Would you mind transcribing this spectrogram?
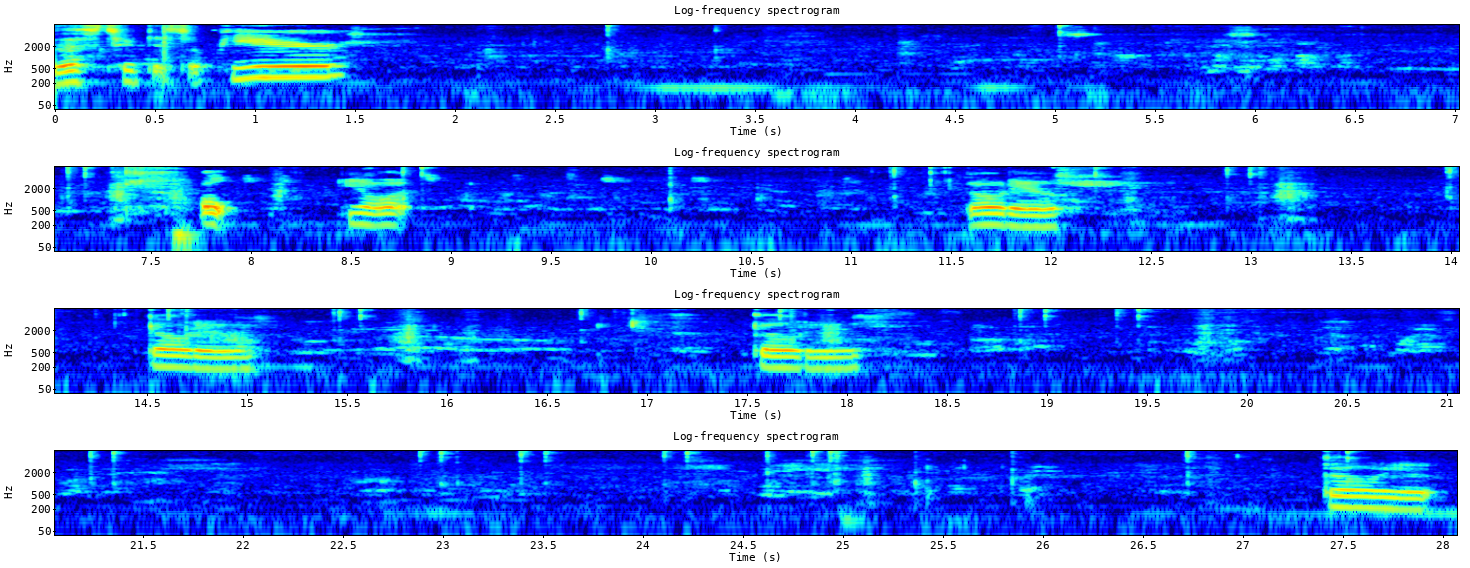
this to disappear. Oh, you know what? Go to. Go to. Go to. Go to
